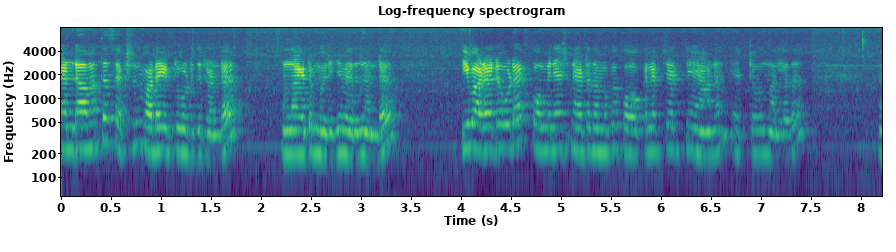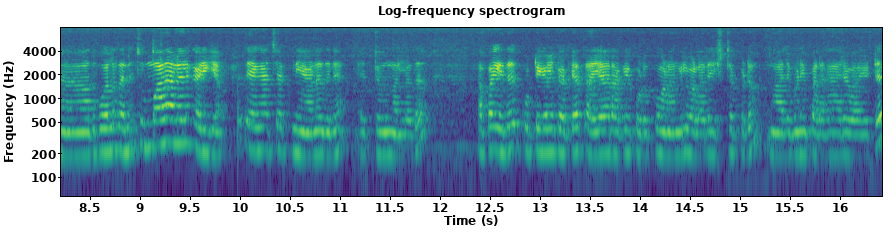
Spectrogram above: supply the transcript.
രണ്ടാമത്തെ സെക്ഷൻ വട ഇട്ട് കൊടുത്തിട്ടുണ്ട്. നന്നായിട്ട് മുരിഞ്ഞ് വരുന്നുണ്ട്. ഈ വടയുടെ കൂടെ കോമ്പിനേഷനായിട്ട് നമുക്ക് കോക്കനട്ട് ചട്നിയാണ് ഏറ്റവും നല്ലത്. അതുപോലെ തന്നെ ചുമ്മാതാണെങ്കിലും കഴിക്കാം. തേങ്ങാ ചട്നിയാണ് ഇതിന് ഏറ്റവും നല്ലത്. അപ്പോൾ ഇത് കുട്ടികൾക്കൊക്കെ തയ്യാറാക്കി കൊടുക്കുവാണെങ്കിൽ വളരെ ഇഷ്ടപ്പെടും. നാലുമണി പലഹാരമായിട്ട്.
